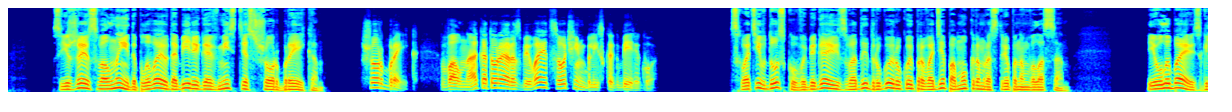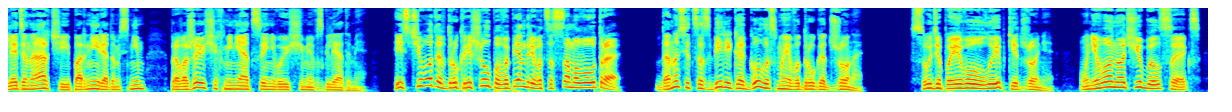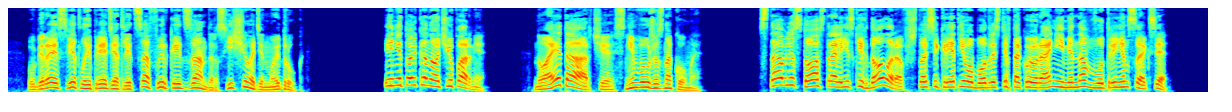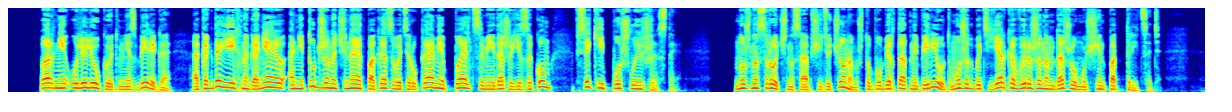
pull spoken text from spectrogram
Съезжаю с волны и доплываю до берега вместе с шорбрейком. Шорбрейк — волна, которая разбивается очень близко к берегу. Схватив доску, выбегаю из воды, другой рукой проводя по мокрым растрепанным волосам. И улыбаюсь, глядя на Арчи и парней рядом с ним, провожающих меня оценивающими взглядами. «Из чего ты вдруг решил повыпендриваться с самого утра?» Доносится с берега голос моего друга Джона. Судя по его улыбке, Джонни, у него ночью был секс. Убирая светлые пряди от лица, фыркает Зандерс, еще один мой друг. «И не только ночью, парни!» Ну а это Арчи, с ним вы уже знакомы. Ставлю 100 австралийских долларов, что секрет его бодрости в такой ране именно в утреннем сексе. Парни улюлюкают мне с берега, а когда я их нагоняю, они тут же начинают показывать руками, пальцами и даже языком всякие пошлые жесты. Нужно срочно сообщить ученым, что пубертатный период может быть ярко выраженным даже у мужчин под 30.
